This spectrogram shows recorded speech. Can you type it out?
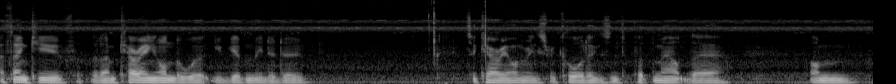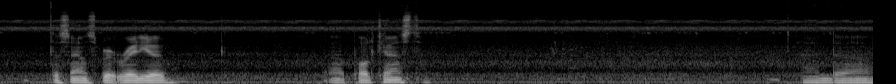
I thank you that I'm carrying on the work you've given me to do, to carry on these recordings and to put them out there on the Sound Spirit Radio uh, podcast. And uh,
